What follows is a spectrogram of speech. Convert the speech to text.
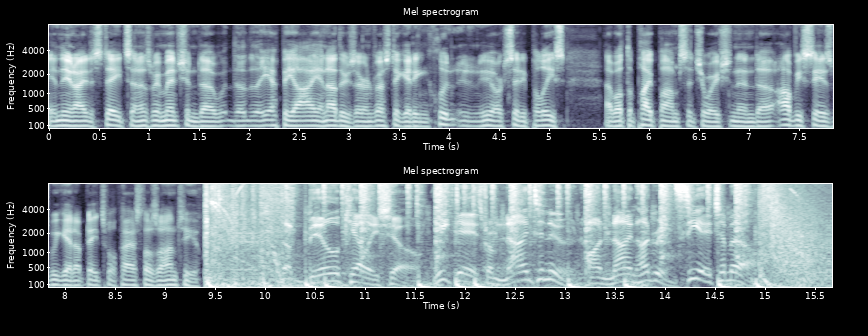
in the United States. And as we mentioned, uh, the, the, FBI and others are investigating, including New York City Police, about the pipe bomb situation. And uh, obviously, as we get updates, we'll pass those on to you. The Bill Kelly Show, weekdays from 9 to noon on 900 CHML.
